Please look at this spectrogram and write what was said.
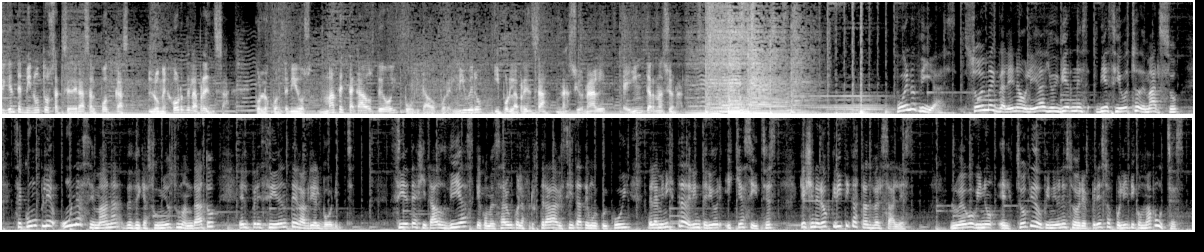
siguientes minutos accederás al podcast Lo mejor de la prensa, con los contenidos más destacados de hoy publicados por el libro y por la prensa nacional e internacional. Buenos días, soy Magdalena Olea y hoy viernes 18 de marzo se cumple una semana desde que asumió su mandato el presidente Gabriel Boric. Siete agitados días que comenzaron con la frustrada visita a Temucuicuy de la ministra del Interior Isquia Siches, que generó críticas transversales. Luego vino el choque de opiniones sobre presos políticos mapuches.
